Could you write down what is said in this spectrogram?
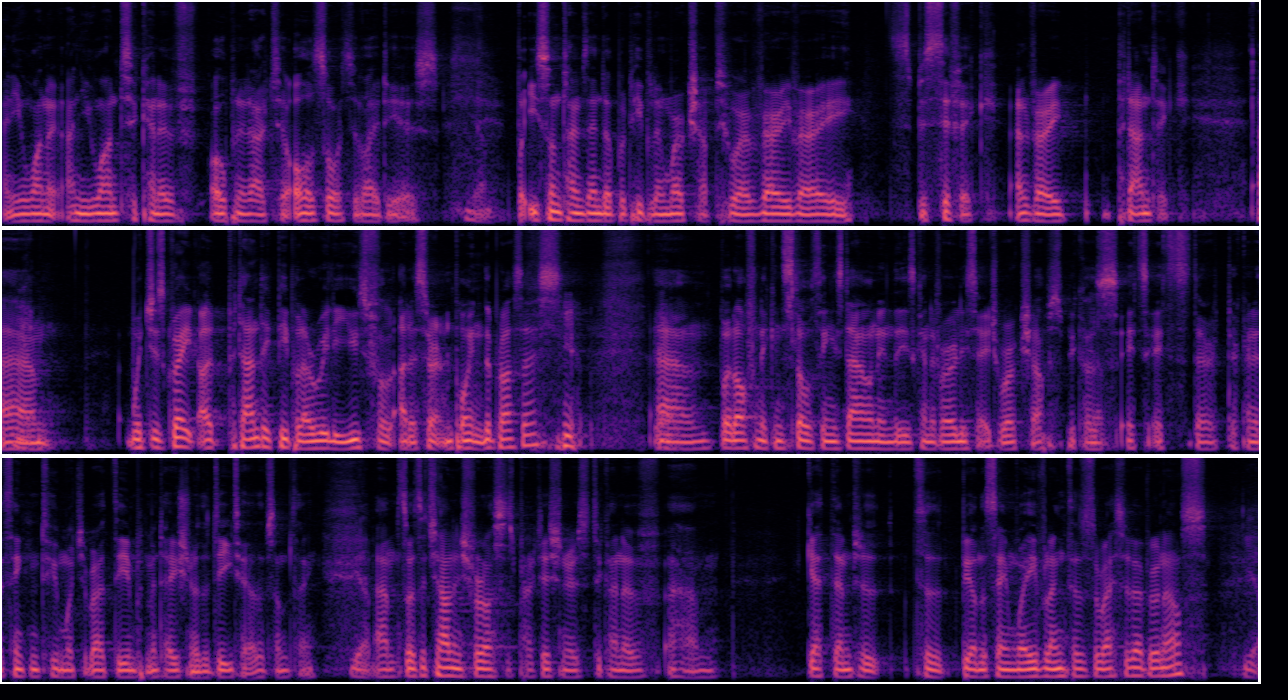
and you want to and you want to kind of open it out to all sorts of ideas. yeah, But you sometimes end up with people in workshops who are very very specific and very pedantic. Um, Yeah. Which is great. Uh, pedantic people are really useful at a certain point in the process. yeah, Yeah. Um, but often it can slow things down in these kind of early stage workshops because it's it's they're they're kind of thinking too much about the implementation or the detail of something. yeah, Um, so it's a challenge for us as practitioners to kind of um, get them to to be on the same wavelength as the rest of everyone else yeah.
